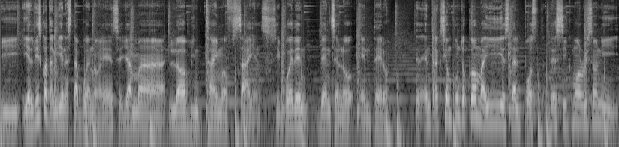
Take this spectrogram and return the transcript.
Y, y, el disco también está bueno, ¿eh? Se llama Love in Time of Science. Si pueden, dénselo entero. En, en tracción.com ahí está el post de Sig Morrison y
